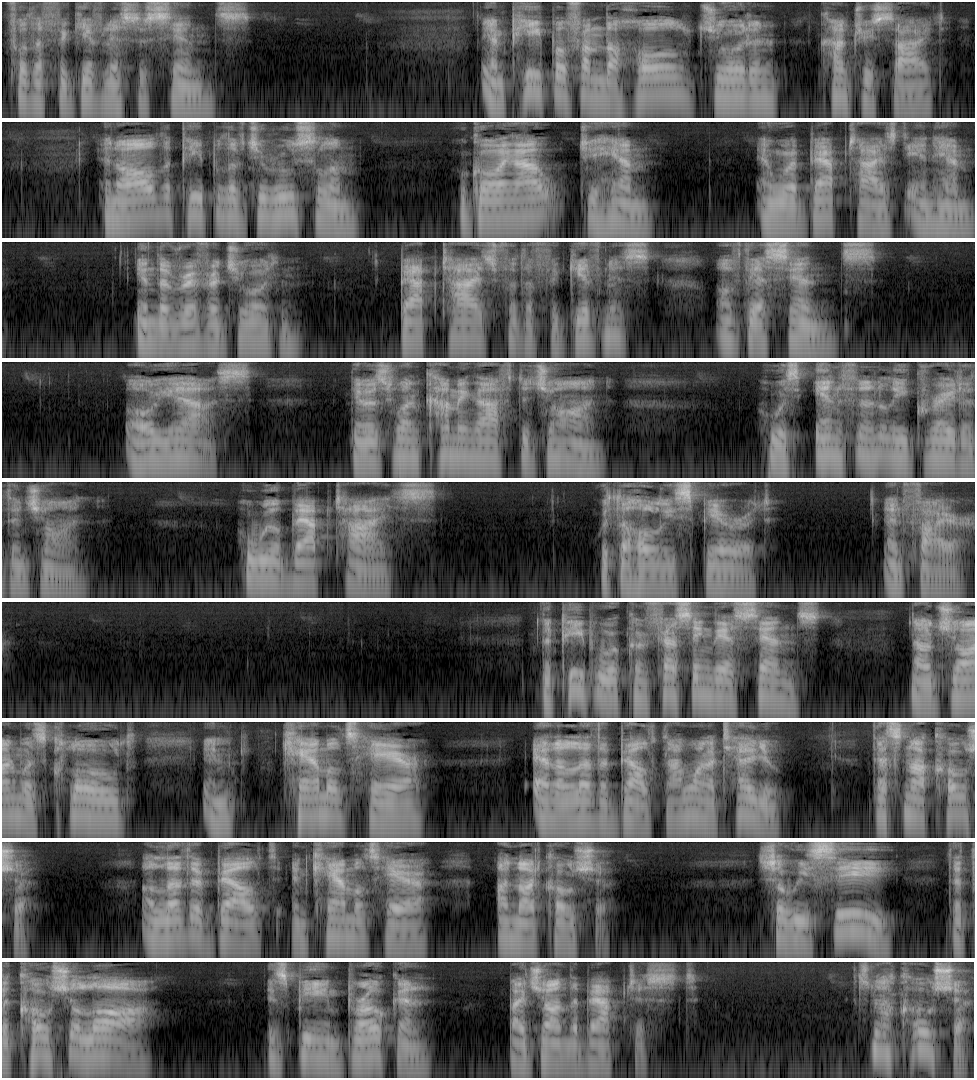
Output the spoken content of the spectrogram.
for the forgiveness of sins. And people from the whole Jordan countryside and all the people of Jerusalem were going out to him and were baptized in him in the river Jordan, baptized for the forgiveness of their sins. Oh, yes, there is one coming after John who is infinitely greater than John, who will baptize with the Holy Spirit and fire. The people were confessing their sins. Now, John was clothed in camel's hair and a leather belt. Now, I want to tell you, that's not kosher. A leather belt and camel's hair are not kosher. So we see that the kosher law is being broken by John the Baptist. It's not kosher.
